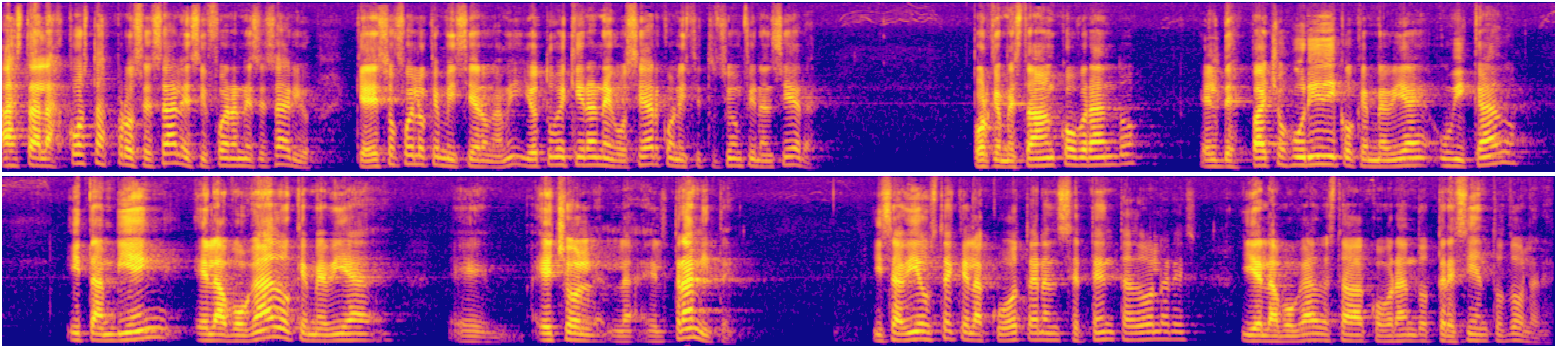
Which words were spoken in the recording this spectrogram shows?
hasta las costas procesales si fuera necesario, que eso fue lo que me hicieron a mí. Yo tuve que ir a negociar con la institución financiera, porque me estaban cobrando el despacho jurídico que me había ubicado y también el abogado que me había eh, hecho el, el trámite. Y sabía usted que la cuota eran 70 dólares y el abogado estaba cobrando 300 dólares.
